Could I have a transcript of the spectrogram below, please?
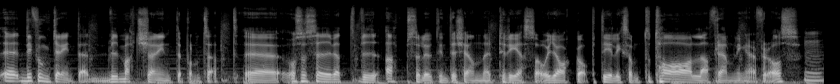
eh, det funkar inte. Vi matchar inte på något sätt. Eh, och så säger vi att vi absolut inte känner Teresa och Jakob. Det är liksom totala främlingar för oss. Mm.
